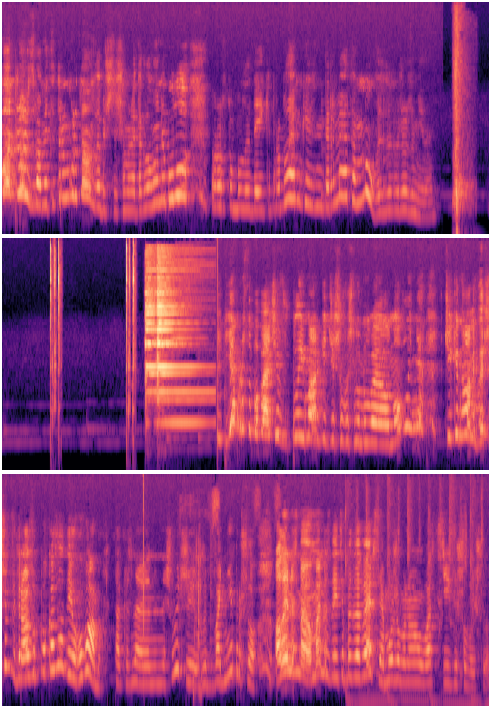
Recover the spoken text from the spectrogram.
бонжур, з вами Цитрон Куртон. Вибачте, що мене так довго не було. Просто були деякі проблемки з інтернетом. Ну, ви зрозуміли. Я просто побачив в плеймаркеті, що вийшло нове оновлення в Чікінган і вирішив відразу показати його вам. Так, знаю, не швидше, вже два дні пройшло. Але не знаю, у мене здається бета-версія, може вона у вас тільки що вийшла.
